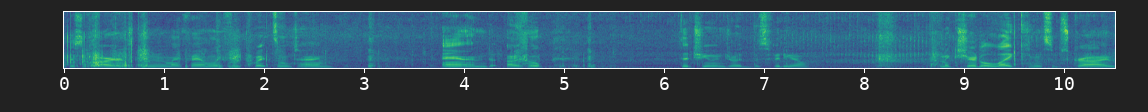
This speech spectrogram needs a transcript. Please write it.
This car has been in my family for quite some time, and I hope that you enjoyed this video. Make sure to like and subscribe,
